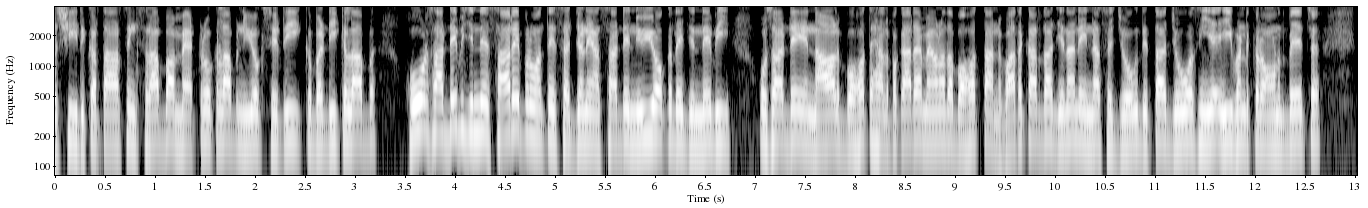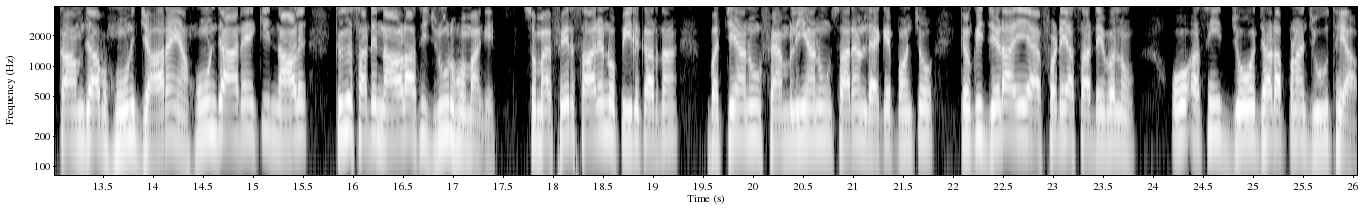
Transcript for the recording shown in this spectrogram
Shaheed Kartar Singh Sarabha, metro club New York city, kabaddi club, ਹੋਰ ਸਾਡੇ ਵੀ ਜਿੰਨੇ ਸਾਰੇ ਪ੍ਰਬੰਧਤੇ ਸੱਜਣ ਆ, ਸਾਡੇ ਨਿਊਯਾਰਕ ਦੇ ਜਿੰਨੇ ਵੀ, ਉਹ ਸਾਡੇ ਨਾਲ ਬਹੁਤ ਹੈਲਪ ਕਰ ਰਹੇ ਮੈਂ ਉਹਨਾਂ ਦਾ ਬਹੁਤ ਧੰਨਵਾਦ ਕਰਦਾ, ਜਿਨ੍ਹਾਂ ਨੇ ਇੰਨਾ ਸਹਿਯੋਗ ਦਿੱਤਾ, ਜੋ ਅਸੀਂ ਇਹ ਈਵੈਂਟ ਕਰਾਉਣ ਦੇ ਵਿੱਚ ਕਾਮਯਾਬ ਹੋਣ ਜਾ ਰਹੇ ਹਾਂ ਹੋਣ ਜਾ ਰਹੇ ਕਿ ਨਾਲ, ਕਿਉਂਕਿ ਸਾਡੇ ਨਾਲ ਅਸੀਂ ਜ਼ਰੂਰ ਹੋਵਾਂਗੇ। ਸੋ ਮੈਂ ਫਿਰ ਸਾਰਿਆਂ ਨੂੰ ਅਪੀਲ ਕਰਦਾ, ਬੱਚਿਆਂ ਨੂੰ, ਫੈਮਲੀਆਂ ਨੂੰ, ਸਾਰਿਆਂ ਨੂੰ ਲੈ ਕੇ ਪਹੁੰਚ। ਕਿਉਂਕਿ ਜਿਹੜਾ ਇਹ ਐਫਰਟ ਆ ਸਾਡੇ ਵੱਲੋਂ, ਉਹ ਅਸੀਂ ਜੋ ਜਿਹੜਾ ਆਪਣਾ ਯੂਥ ਆ,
